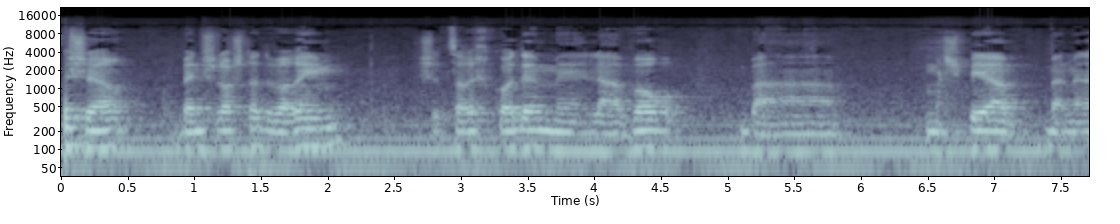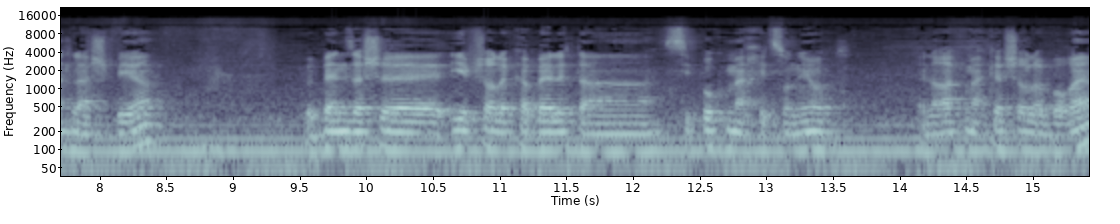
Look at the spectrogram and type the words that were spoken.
קשר בין שלושת הדברים שצריך קודם אה, לעבור במשפיע על מנת להשפיע, ובין זה שאי אפשר לקבל את הסיפוק מהחיצוניות, אלא רק מהקשר לבורא.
